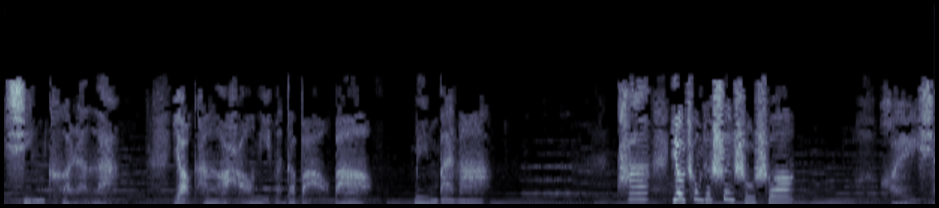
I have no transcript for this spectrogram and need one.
新客人啦，要看好你们的宝宝，明白吗？他又冲着睡鼠说：“嘿，小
